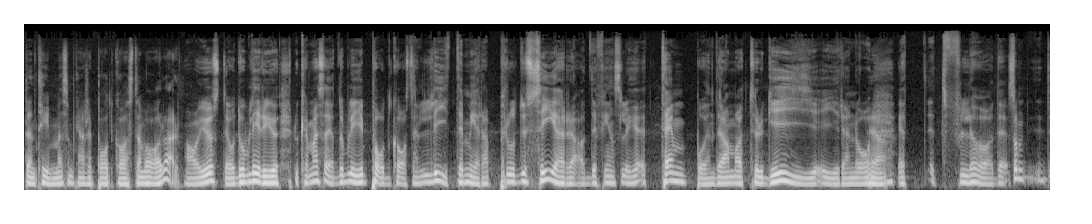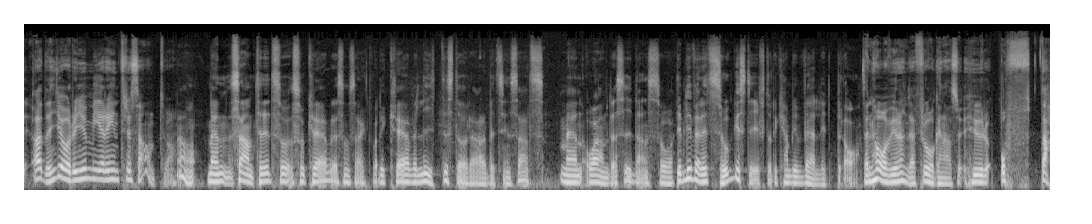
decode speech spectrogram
den timme som kanske podcasten varar. Ja, just det. Och då blir det ju, då kan man säga, då blir podcasten lite mera producerad. Det finns ett tempo, en dramaturgi i den och ja. ett ett flöde. Som, ja, den gör den ju mer intressant. Va? Ja, men samtidigt så, så kräver det som sagt vad det kräver lite större arbetsinsats. Men å andra sidan så det blir väldigt suggestivt och det kan bli väldigt bra. Sen har vi den där frågan alltså hur ofta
